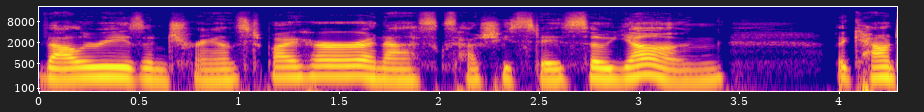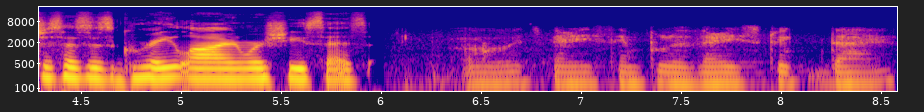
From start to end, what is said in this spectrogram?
Valerie is entranced by her and asks how she stays so young. The Countess has this great line where she says, Oh, it's very simple, a very strict diet,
